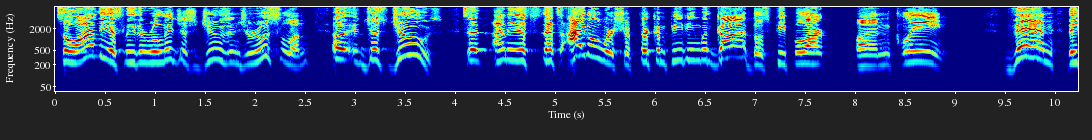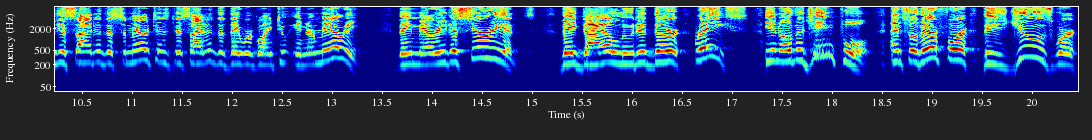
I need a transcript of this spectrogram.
So obviously, the religious Jews in Jerusalem, uh, just Jews, said, I mean, that's, that's idol worship. They're competing with God. Those people are unclean. Then they decided, the Samaritans decided that they were going to intermarry. They married Assyrians. They diluted their race, you know, the gene pool. And so therefore, these Jews were,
